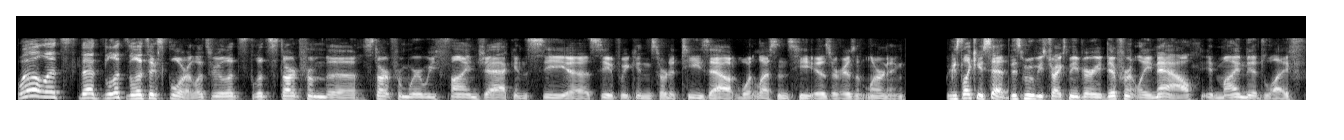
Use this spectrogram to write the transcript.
Well, let's that let's let's explore. Let's let's let's start from the start from where we find Jack and see uh, see if we can sort of tease out what lessons he is or isn't learning. Because, like you said, this movie strikes me very differently now in my midlife.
